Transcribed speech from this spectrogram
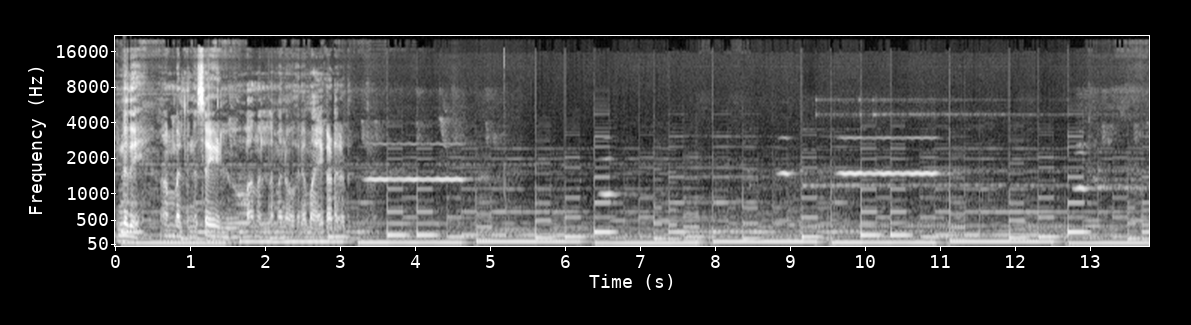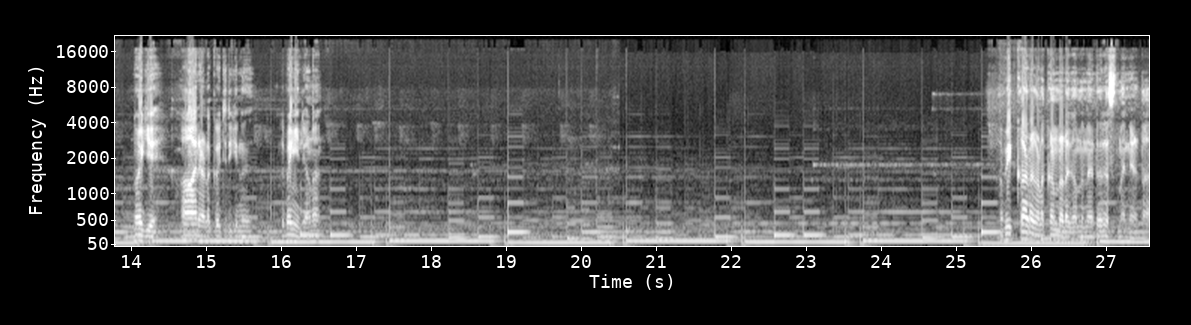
പിന്നതേ അമ്പലത്തിന്റെ സൈഡിലുള്ള നല്ല മനോഹരമായ കടകൾ. നോക്കിയേ ആനകളൊക്കെ വെച്ചിരിക്കുന്നത്. ഇത് ഭംഗിയില്ല കാണാൻ. അപ്പൊ ഈ കടകളൊക്കെ തന്നെ ഒരു രസം തന്നെ കേട്ടാ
